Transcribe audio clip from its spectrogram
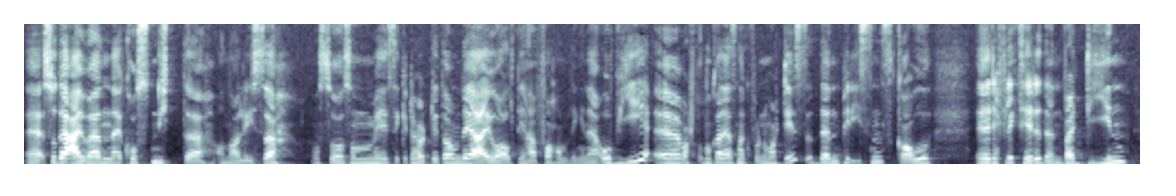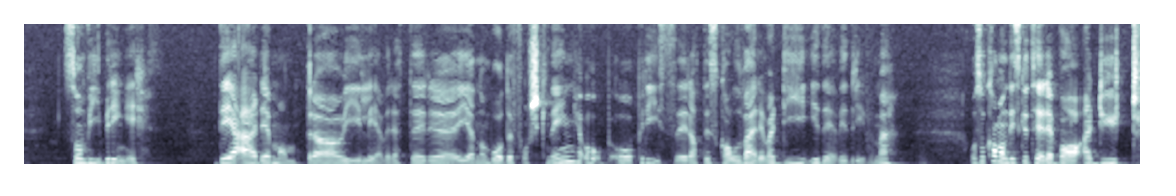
Eh, så det er jo en kost-nytte-analyse. Og så, som vi sikkert har hørt litt om, det er jo alt de her forhandlingene. Og vi, eh, nå kan jeg snakke for Novartis, den prisen skal eh, reflektere den verdien som vi bringer. Det er det mantraet vi lever etter gjennom både forskning og, og, priser. At det skal være verdi i det vi driver med. Og så kan man diskutere hva er dyrt.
